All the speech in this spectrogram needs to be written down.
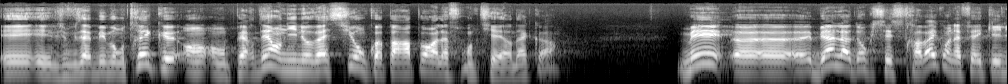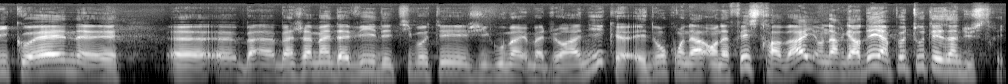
Et, je vous avais montré qu'on perdait en innovation quoi, par rapport à la frontière, d'accord? Mais euh, eh bien là, donc c'est ce travail qu'on a fait avec Eli Cohen, euh, euh, Benjamin David et Timothée Gigou Majoranic, et donc on a, fait ce travail, on a regardé un peu toutes les industries.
